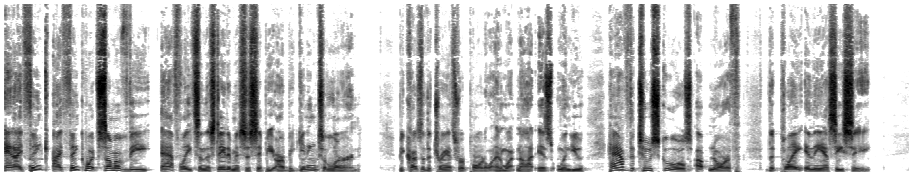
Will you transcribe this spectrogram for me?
And I think I think what some of the athletes in the state of Mississippi are beginning to learn because of the transfer portal and whatnot is when you have the two schools up north that play in the SEC,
